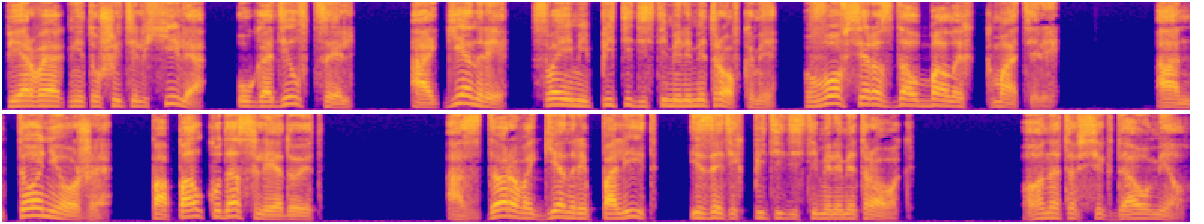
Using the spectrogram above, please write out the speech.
Первый огнетушитель Хиля угодил в цель, а Генри своими 50-миллиметровками вовсе раздолбал их к матери. Антонио же попал куда следует. А здорово Генри палит из этих 50-миллиметровок. Он это всегда умел.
